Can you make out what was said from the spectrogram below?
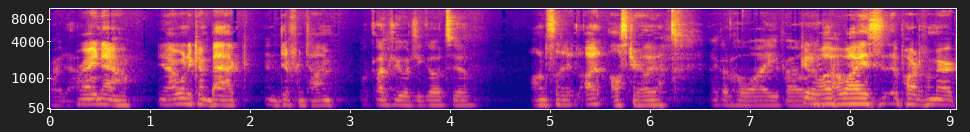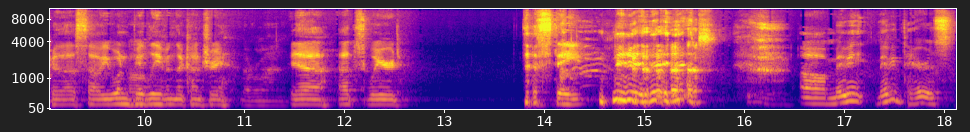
right now. right now. Yeah, I want to come back in a different time. What country would you go to? Honestly, Australia. I go to Hawaii probably. Good. Well, Hawaii is a part of America though, so you wouldn't be Oh. leaving the country. Never mind. Yeah, that's weird. The state. uh, maybe maybe Paris,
